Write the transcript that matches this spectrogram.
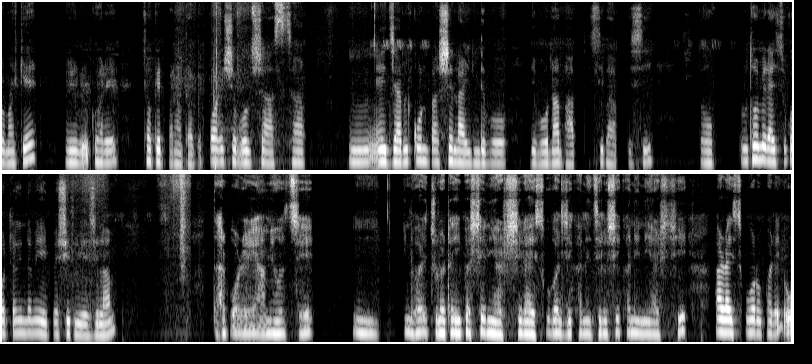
তোমাকে ঘরে সকেট বানাতে হবে। পরে সে বলছে আচ্ছা এই যে আমি কোন পাশে লাইন দেবো দেবো না। ভাবতেছি ভাবতেছি। তো প্রথমে রাইস কুকারটা কিন্তু আমি এই পাশে ধুয়েছিলাম। তারপরে আমি হচ্ছে ইনভারের চুলাটা এই পাশে নিয়ে আসছি রাইস কুকার যেখানে ছিল সেখানে নিয়ে আসছি। আর রাইস কুকার ওপারে, ও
